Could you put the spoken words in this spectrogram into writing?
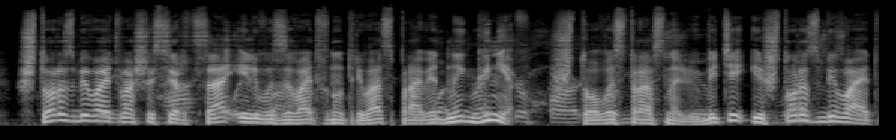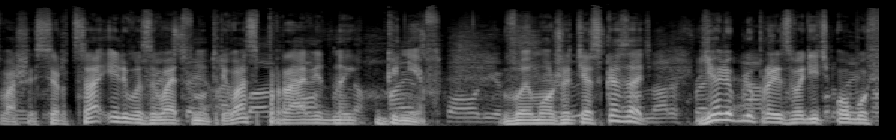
— что разбивает ваши сердца или вызывает внутри вас праведный гнев? Что вы страстно любите и что разбивает ваши сердца или вызывает внутри вас праведный гнев? Вы можете сказать, я люблю производить обувь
